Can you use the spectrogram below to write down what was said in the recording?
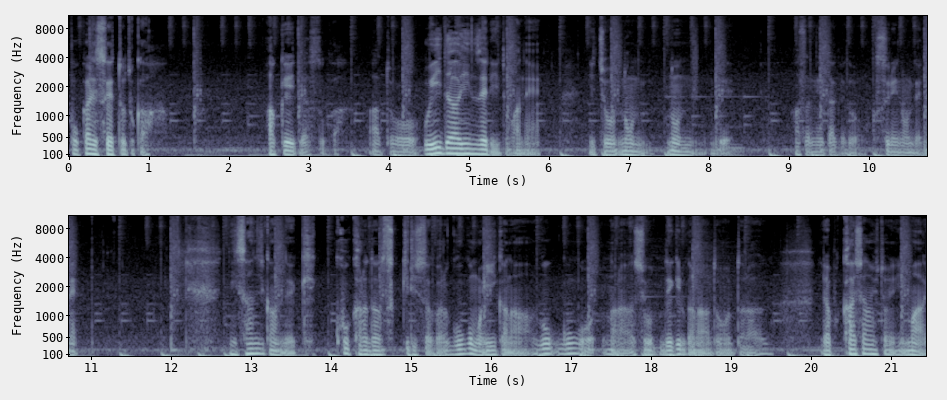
ポカリスエットとかアクエイティアスとかあとウィーダーインゼリーとかね一応飲ん飲んで朝寝たけど薬飲んでね。23時間で結構体すっきりしたから午後もいいかな。午後なら仕事できるかなと思ったらやっぱ会社の人にまあ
